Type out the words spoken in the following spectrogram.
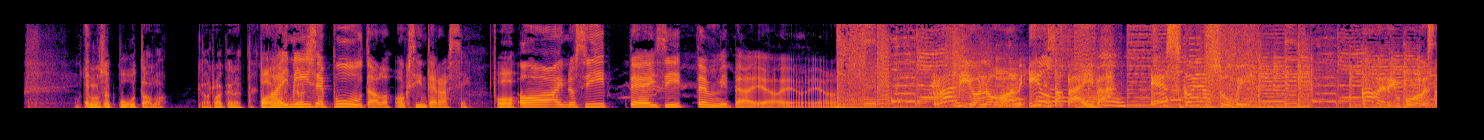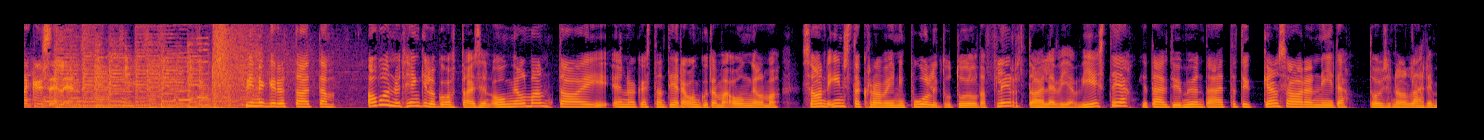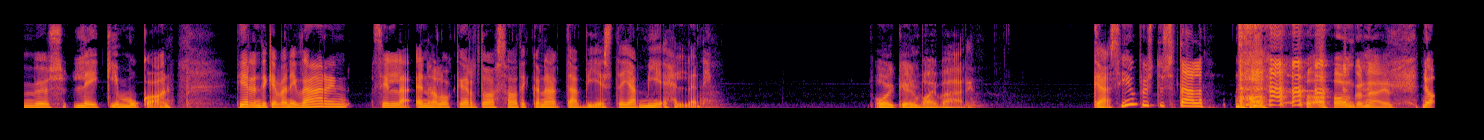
Mut sulla on se puutalo, mikä on rakennettu paljon. Ai niin, se puutalo. Onko siinä terassi? Oh. Ai no sitten, ei sitten mitään. Joo, joo, joo. Radio Novan iltapäivä. Esko ja Suvi. Kaverin puolesta kyselen. Pinna kirjoittaa, että avaan nyt henkilökohtaisen ongelman, tai en oikeastaan tiedä, onko tämä ongelma. Saan Instagramiini puolitutuilta flirtailevia viestejä, ja täytyy myöntää, että tykkään saada niitä. Toisinaan lähden myös leikkiin mukaan. Tiedän tekeväni väärin, sillä en halua kertoa saatikka näyttää viestejä miehelleni. Oikein vai väärin? Käsi on pystyssä täällä. Aha, onko näin? No,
